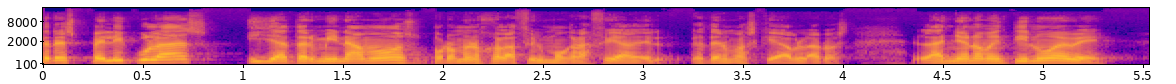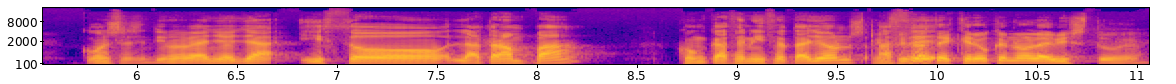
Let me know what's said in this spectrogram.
tres películas y ya terminamos, por lo menos con la filmografía de él, que tenemos que hablaros. El año 99, con 69 años ya, hizo La Trampa con Catherine Zeta-Jones. Y Hace- Fíjate, creo que no la he visto, ¿eh?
